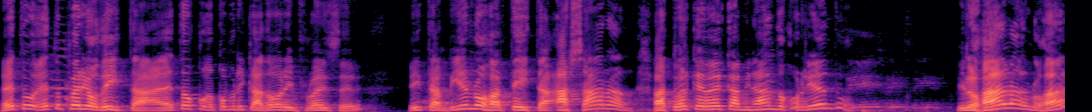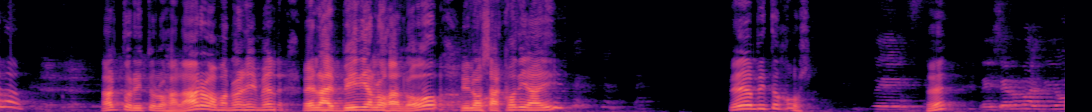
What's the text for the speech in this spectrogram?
estos, estos periodistas, estos co- comunicadores, influencers, y también los artistas azaran a todo el que ve caminando, corriendo. Y lo jalan, lo jalan. Al Torito lo jalaron, a Manuel Jiménez, en la envidia lo jaló y lo sacó de ahí. ¿Ustedes han visto cosas? ¿Eh? Le hicieron mal Dios,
